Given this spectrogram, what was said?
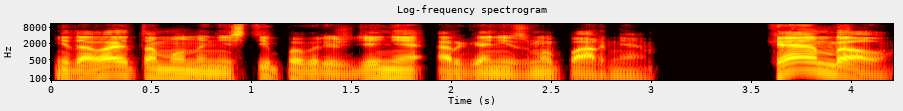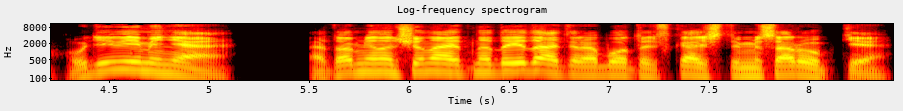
не давая тому нанести повреждения организму парня. «Кэмпбелл, удиви меня! А то мне начинает надоедать работать в качестве мясорубки!»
